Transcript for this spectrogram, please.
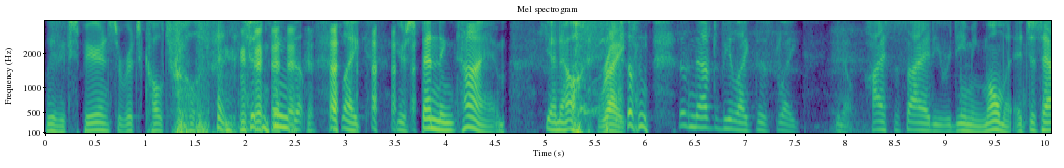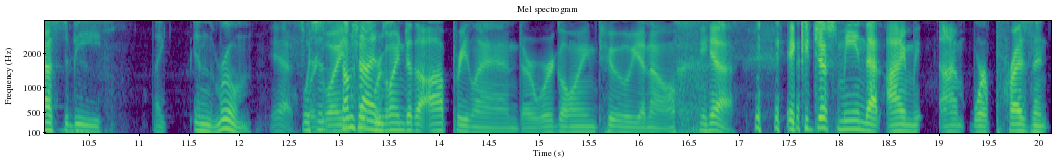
we've experienced a rich cultural event. It just means that like you're spending time. You know, Right. it doesn't it doesn't have to be like this like you know high society redeeming moment. It just has to be like in the room. Yes, Which is going to, sometimes- we're going to the Opryland, or we're going to, you know, yeah. it could just mean that I'm, I'm, we're present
